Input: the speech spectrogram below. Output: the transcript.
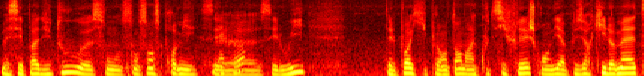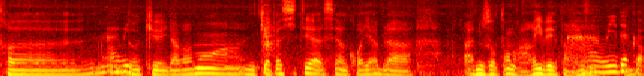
mais c'est pas du tout euh, son, son sens premier. C'est euh, l'ouïe, tel point qu'il peut entendre un coup de sifflet, je crois on dit à plusieurs kilomètres. euh, Ah oui. Donc euh, il a vraiment un- une capacité assez incroyable à, à nous entendre arriver, par exemple. Ah oui, d'accord.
